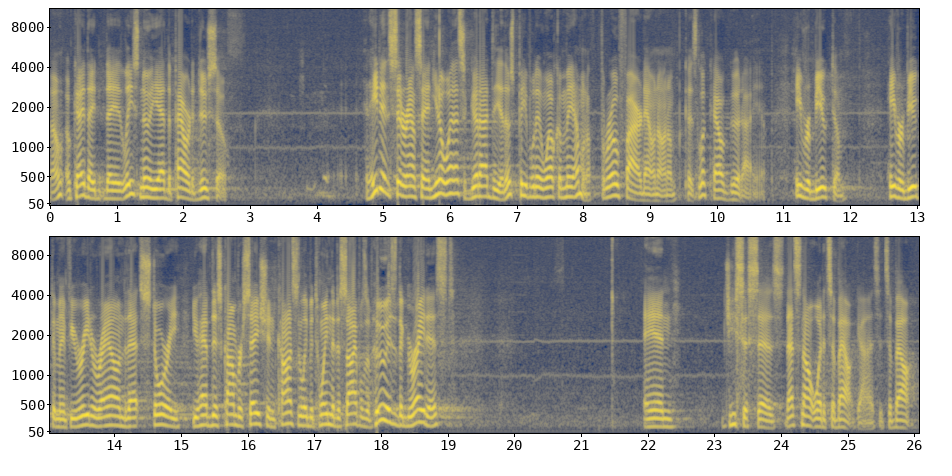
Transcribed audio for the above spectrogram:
Oh, okay, they, they at least knew he had the power to do so. And he didn't sit around saying, you know what, that's a good idea. Those people didn't welcome me. I'm going to throw fire down on them because look how good I am. He rebuked them. He rebuked them. And if you read around that story, you have this conversation constantly between the disciples of who is the greatest. And Jesus says, that's not what it's about, guys. It's about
